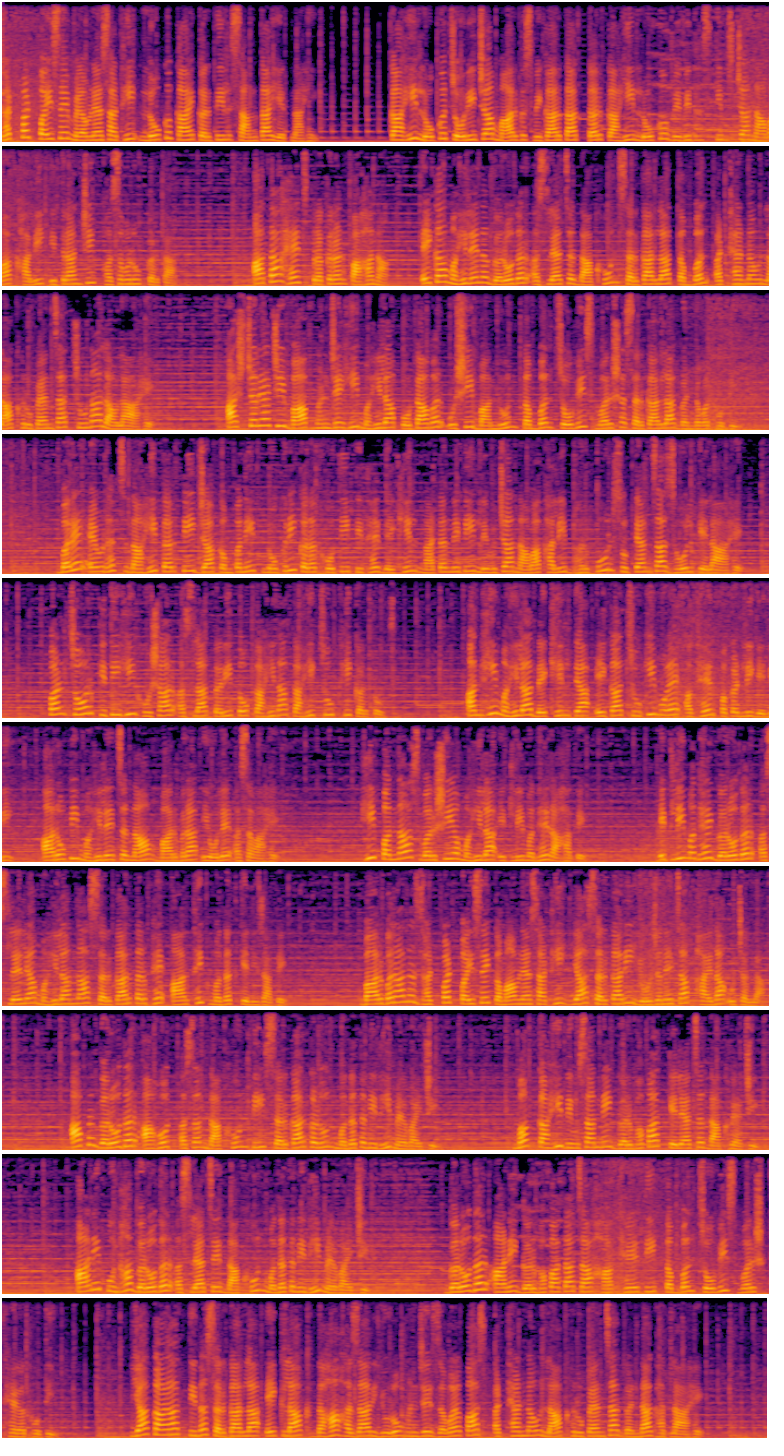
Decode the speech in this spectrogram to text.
झटपट पैसे मिळवण्यासाठी लोक काय करतील सांगता येत नाही. काही लोक चोरीचा मार्ग स्वीकारतात तर काही लोक विविध स्कीम्सच्या नावाखाली इतरांची फसवणूक करतात. आता हेच प्रकरण पाहना एका महिलेनं गरोदर असल्याचं दाखवून सरकारला तब्बल अठ्ठ्याण्णव लाख रुपयांचा चुना लावला आहे. आश्चर्याची बाब म्हणजे ही महिला पोटावर उशी बांधून तब्बल चोवीस वर्ष सरकारला गंडवत होती. बरे एवढंच नाही तर ती ज्या कंपनीत नोकरी करत होती तिथे देखील मॅटर्निटी लिव्हच्या नावाखाली भरपूर सुट्ट्यांचा झोल केला आहे. पण चोर कितीही हुशार असला तरी तो काही ना काही चूकही करतोच. अन ही महिला देखील त्या एका चुकीमुळे अखेर पकडली गेली आरोपी महिलेचं नाव बार्बरा इओले असं आहे. ही पन्नास वर्षीय महिला इटलीमध्ये राहते. इटलीमध्ये गरोदर असलेल्या महिलांना सरकारतर्फे आर्थिक मदत केली जाते. बार्बरानं झटपट पैसे कमावण्यासाठी या सरकारी योजनेचा फायदा उचलला. आपण गरोदर आहोत असं दाखवून ती सरकारकडून मदतनिधी मिळवायची. मग काही दिवसांनी गर्भपात केल्याचं दाखवायची. आणि पुन्हा गरोदर असल्याचे दाखवून मदतनिधी मिळवायची. गरोदर आणि गर्भपाताचा हा खेळ ती तब्बल चोवीस वर्ष खेळत होती. या काळात तिनं सरकारला एक लाख दहा हजार युरो म्हणजे जवळपास अठ्ठ्याण्णव लाख रुपयांचा गंडा घातला आहे.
